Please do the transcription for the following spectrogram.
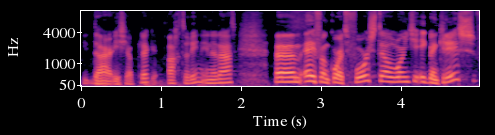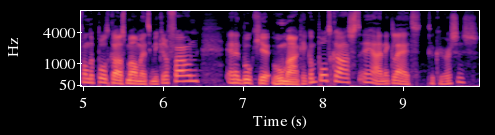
daar is jouw plek achterin, inderdaad. Um, even een kort voorstelrondje. Ik ben Chris van de podcast Man met de microfoon en het boekje Hoe maak ik een podcast? En ja, en ik leid de cursus.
